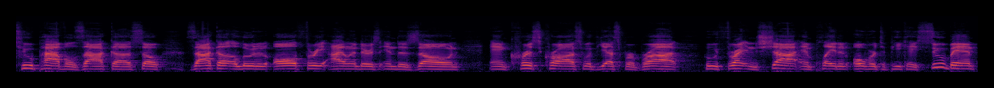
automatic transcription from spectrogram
to Pavel Zacha. So, Zacha eluded all three Islanders in the zone and crisscrossed with Jesper Bratt who threatened shot and played it over to PK Subban,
